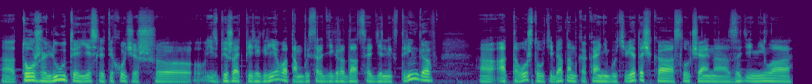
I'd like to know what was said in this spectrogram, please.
а, тоже лютые, если ты хочешь э, избежать перегрева, там, быстрой деградации отдельных стрингов – от того, что у тебя там какая-нибудь веточка случайно заденила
